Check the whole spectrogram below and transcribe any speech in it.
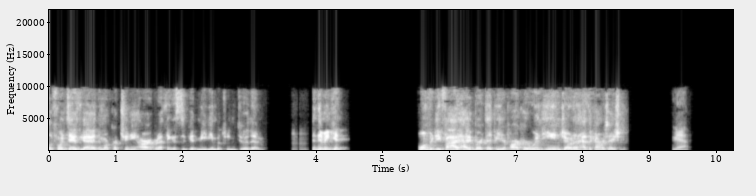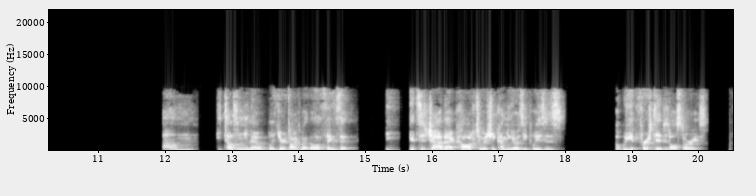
LaFuente is the guy with the more cartoony art, but I think this is a good medium between the two of them. Mhm. And then we get 155, Happy Birthday, Peter Parker, when he and Jonah have the conversation. Yeah. um, he tells him, you know, like you were talking about, all the things that he gets his job back, college tuition, coming as he pleases, but we get first dibs at all stories.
